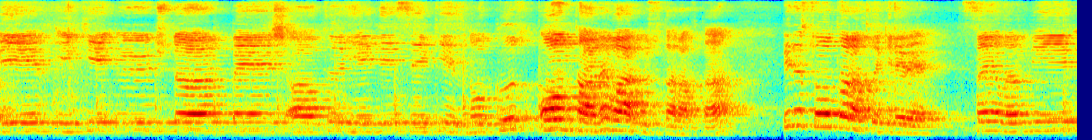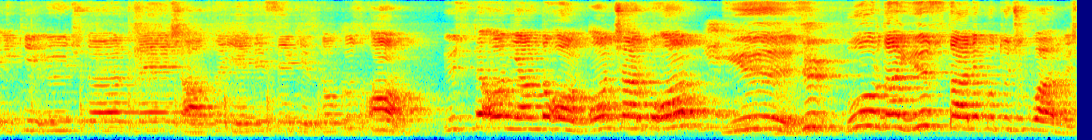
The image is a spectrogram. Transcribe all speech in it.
1, 2, 3, 4, 5, 6, 7, 8, 9, 10 tane var üst tarafta. Bir de sol taraftakileri sayalım. 1, 2, 3, 4, 5, 6, 7, 8, 9, 10. Üstte 10, yanda 10. 10 çarpı 10, 100. Burada 100 tane kutucuk varmış.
